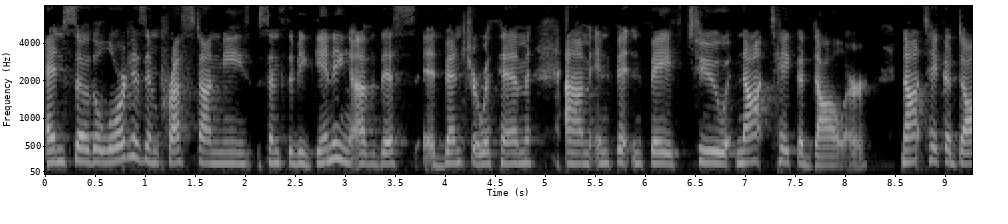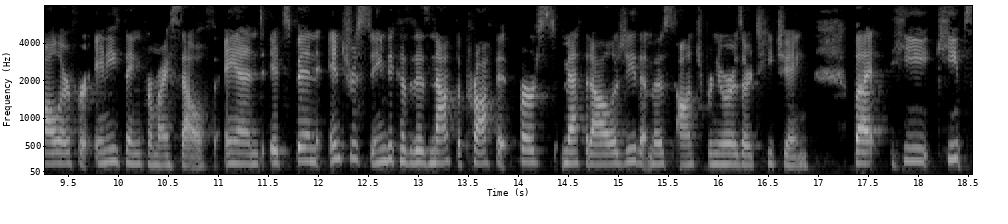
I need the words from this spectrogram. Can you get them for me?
And so the Lord has impressed on me since the beginning of this adventure with Him um, in Fit and Faith to not take a dollar not take a dollar for anything for myself. And it's been interesting because it is not the profit first methodology that most entrepreneurs are teaching. But he keeps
